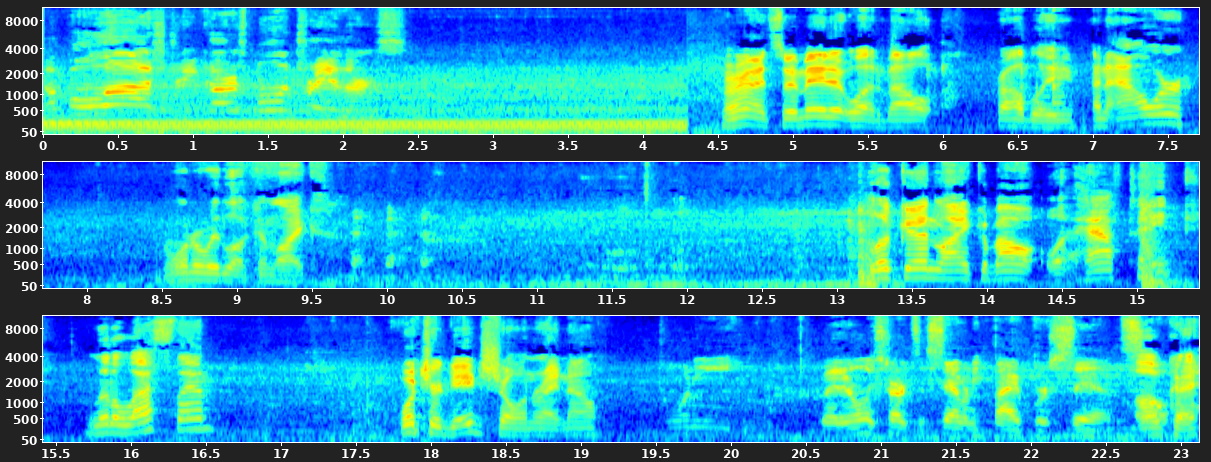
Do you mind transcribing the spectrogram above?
Couple uh, streetcars pulling trailers. All right, so we made it. What about probably an hour? What are we looking like? looking like about what half tank, a little less than. What's your gauge showing right now? 20, but it only starts at 75%. So Okay,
